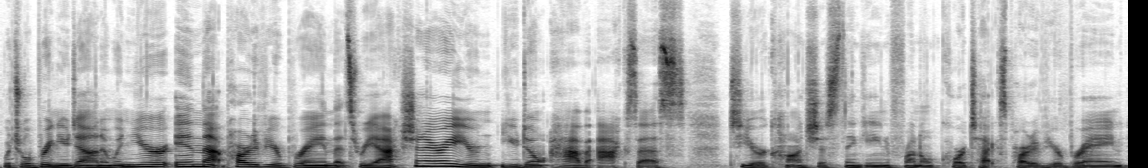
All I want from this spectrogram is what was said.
which will bring you down and when you're in that part of your brain that's reactionary you're you don't have access to your conscious thinking frontal cortex part of your brain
